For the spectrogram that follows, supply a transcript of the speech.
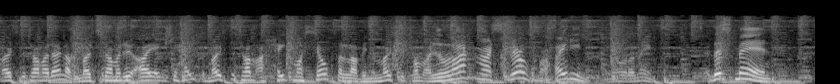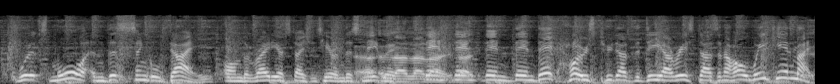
Most of the time, I don't love them. Most of the time, I do. I actually hate them. Most of the time, I hate myself for loving them. Most of the time, I love myself for hating. You know what I mean? So this man works more in this single day on the radio stations here in this Uh, network no, no, than, no, than, no. than, than that host who does the DRS does in a whole weekend, mate.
